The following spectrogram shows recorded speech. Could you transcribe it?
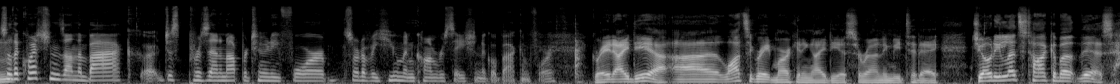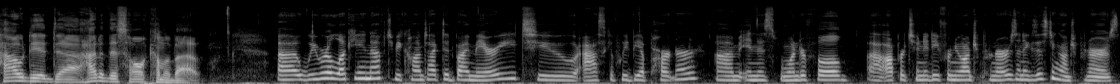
So the questions on the back uh, just present an opportunity for sort of a human conversation to go back and forth. great idea. Uh, lots of great marketing ideas surrounding me today. Jody, let's talk about this. How did uh, how did this all come about? Uh, we were lucky enough to be contacted by Mary to ask if we'd be a partner um, in this wonderful uh, opportunity for new entrepreneurs and existing entrepreneurs.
